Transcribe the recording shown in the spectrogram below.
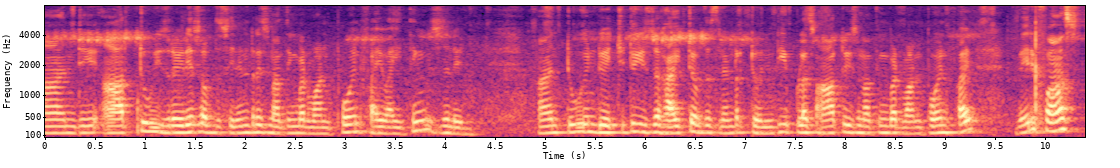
and radius r2 is radius of the cylinder is nothing but 1.5 i think in and 2 into h2 is the height of the cylinder 20 plus r2 is nothing but 1.5 very fast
